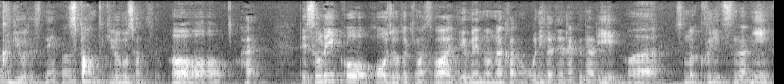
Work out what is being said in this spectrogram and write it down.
首をですねうん。スパンと切り落としたんですよ。はいでそれ以降北条時政は夢の中の鬼が出なくなりその国綱に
